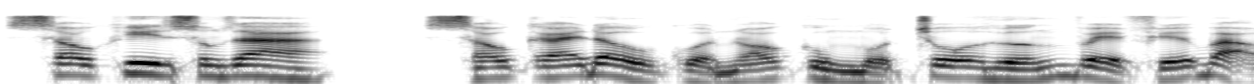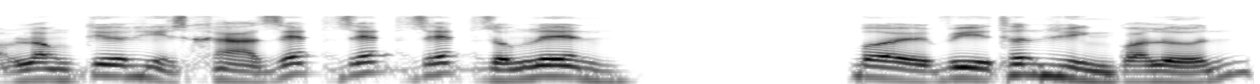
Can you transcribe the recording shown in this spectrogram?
Sau khi xông ra, sáu cái đầu của nó cùng một chỗ hướng về phía bạo long kia hít khà zzz giống lên. Bởi vì thân hình quá lớn,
